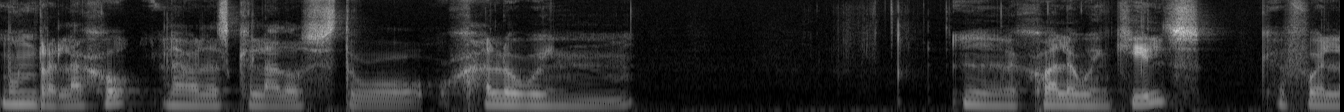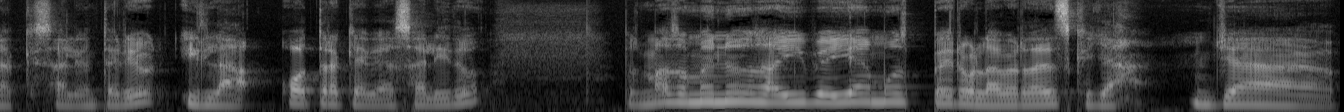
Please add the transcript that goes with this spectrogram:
Un relajo, la verdad es que la 2 estuvo Halloween, Halloween Kills, que fue la que salió anterior, y la otra que había salido pues más o menos ahí veíamos, pero la verdad es que ya, ya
